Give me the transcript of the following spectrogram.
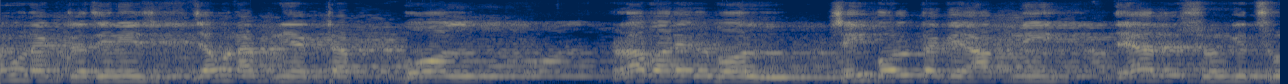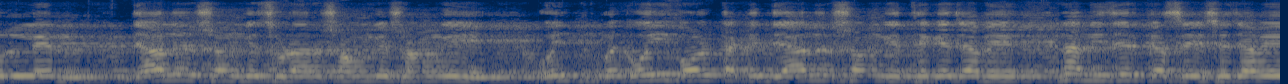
এমন একটা জিনিস, যেমন আপনি একটা বল রাবারের বল। সেই বলটাকে আপনি দেয়ালের সঙ্গে ছুড়লেন, দেয়ালের সঙ্গে ছোড়ার সঙ্গে সঙ্গে ওই ওই বলটাকে দেয়ালের সঙ্গে থেকে যাবে না নিজের কাছে এসে যাবে?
